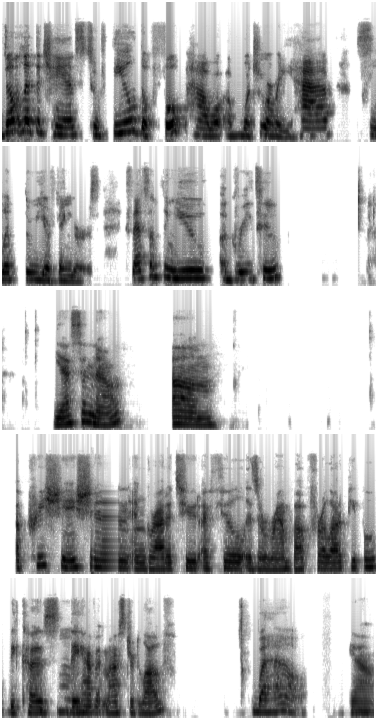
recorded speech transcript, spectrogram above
Don't let the chance to feel the full power of what you already have slip through your fingers. Is that something you agree to? Yes and no. Um, appreciation and gratitude i feel is a ramp up for a lot of people because mm-hmm. they haven't mastered love. Wow. Yeah.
